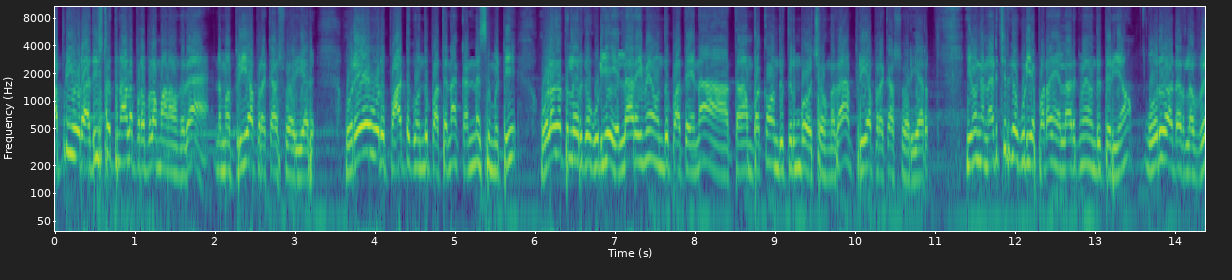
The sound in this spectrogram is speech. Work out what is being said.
அப்படி ஒரு அதிர்ஷ்டத்தினால பிரபலமானவங்க தான் நம்ம பிரியா பிரகாஷ் வாரியார். ஒரே ஒரு பாட்டுக்கு வந்து பார்த்தோன்னா கண்ணை சிமிட்டி. உலகத்தில் இருக்கக்கூடிய எல்லாரையுமே வந்து பார்த்தீங்கன்னா தன் பக்கம் வந்து திரும்ப வச்சவங்க தான் பிரியா பிரகாஷ் வாரியார். இவங்க நடிச்சிருக்கக்கூடிய படம் எல்லாருக்குமே வந்து தெரியும். ஒரு அடர் லவ்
